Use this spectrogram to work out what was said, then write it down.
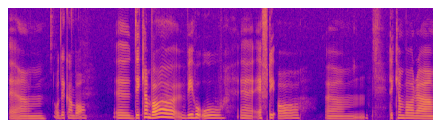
Ähm, Och det kan vara? Äh, det kan vara WHO, äh, FDA. Ähm, det kan vara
